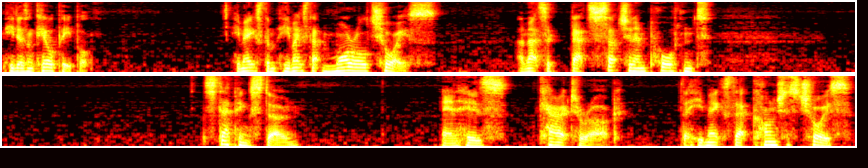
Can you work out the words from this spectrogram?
he doesn't kill people. He makes them. He makes that moral choice, and that's a that's such an important stepping stone in his character arc that he makes that conscious choice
